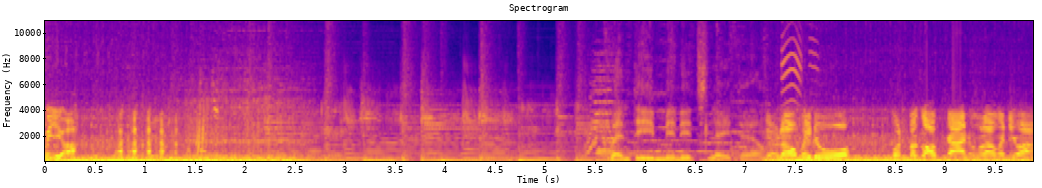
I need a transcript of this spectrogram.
ฟี่เหรอ20 minutes later. เดี๋ยวเราไปดูผลประกอบการของเรากันดีกว่า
